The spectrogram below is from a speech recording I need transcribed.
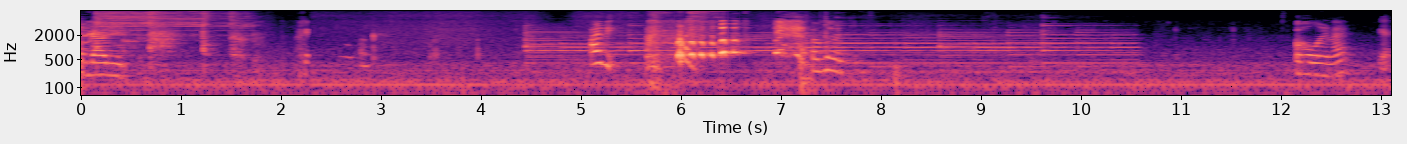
Long. That that that is. Ivy. I'm gonna. A holy night. Yeah.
